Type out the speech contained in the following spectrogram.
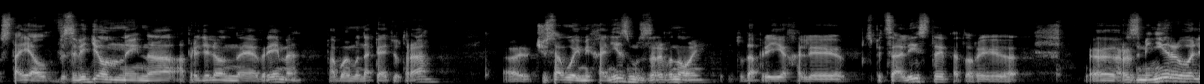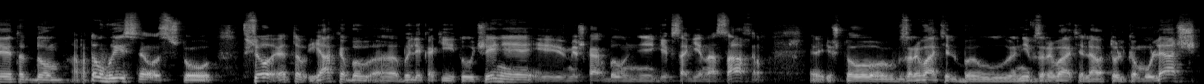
стоял взведенный на определенное время, по-моему, на 5 утра, часовой механизм взрывной, Туда приехали специалисты, которые э, разминировали этот дом, а потом выяснилось, что все это якобы э, были какие-то учения, и в мешках был не гексоген, а сахар, и что взрыватель был не взрыватель, а только муляж,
